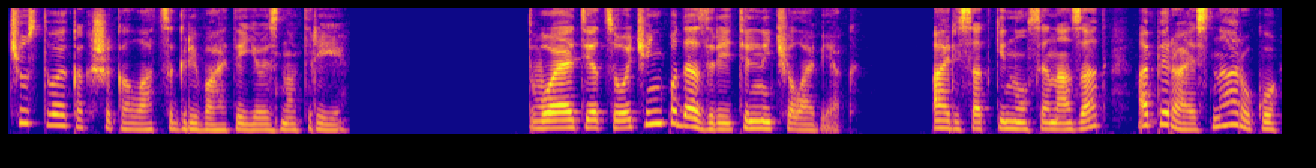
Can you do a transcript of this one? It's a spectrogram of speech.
чувствуя, как шоколад согревает ее изнутри. «Твой отец очень подозрительный человек». Арис откинулся назад, опираясь на руку,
